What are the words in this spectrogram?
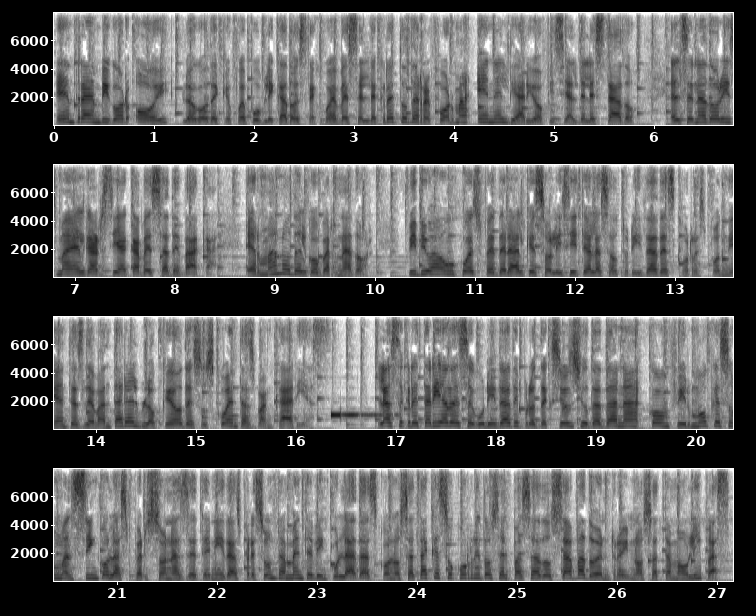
entra en vigor hoy, luego de que fue publicado este jueves el decreto de reforma en el Diario Oficial del Estado. El senador Ismael García Cabeza de Vaca, hermano del gobernador, pidió a un juez federal que solicite a las autoridades correspondientes levantar el bloqueo de sus cuentas bancarias. La Secretaría de Seguridad y Protección Ciudadana confirmó que suman cinco las personas detenidas presuntamente vinculadas con los ataques ocurridos el pasado sábado en Reynosa, Tamaulipas,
